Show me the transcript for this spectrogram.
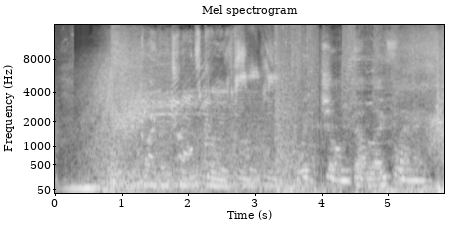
Global Grooves with John 00 Fleming.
